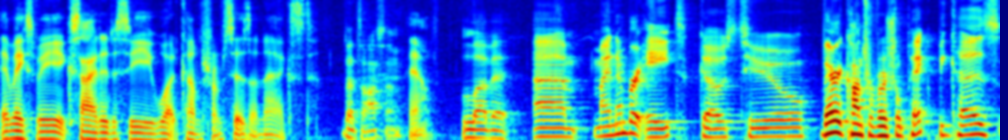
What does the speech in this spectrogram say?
it makes me excited to see what comes from SZA next That's awesome. yeah Love it. Um, my number eight goes to very controversial pick because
